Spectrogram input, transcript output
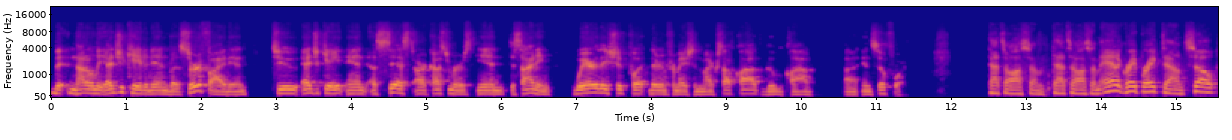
not only educated in but certified in to educate and assist our customers in deciding where they should put their information the microsoft cloud the google cloud uh, and so forth. That's awesome. That's awesome. And a great breakdown. So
